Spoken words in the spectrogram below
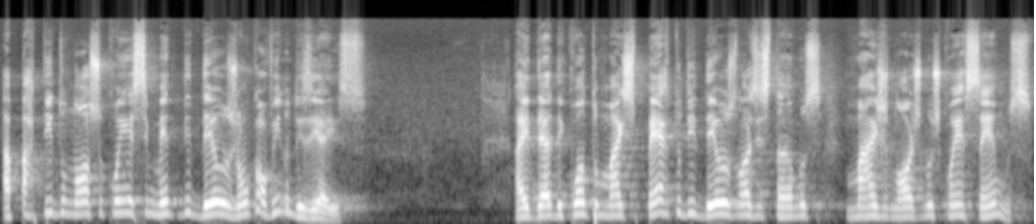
a partir do nosso conhecimento de Deus. João Calvino dizia isso. A ideia de quanto mais perto de Deus nós estamos, mais nós nos conhecemos.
